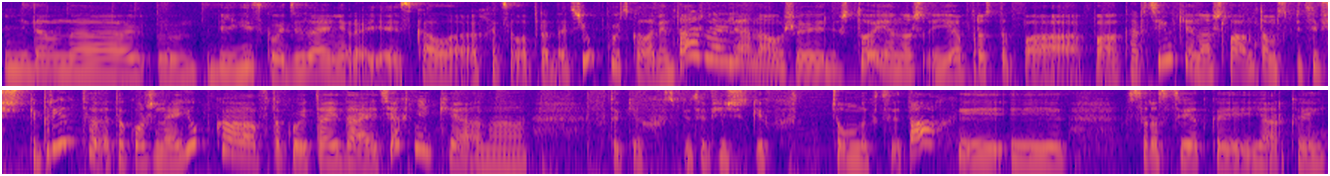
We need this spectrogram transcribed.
недавно э, бельгийский российского дизайнера я искала, хотела продать юбку, искала, винтажная ли она уже или что. Я, наш... я просто по, по картинке нашла, ну, там специфический принт, это кожаная юбка в такой тайдай технике, она в таких специфических темных цветах и, и с расцветкой яркой.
